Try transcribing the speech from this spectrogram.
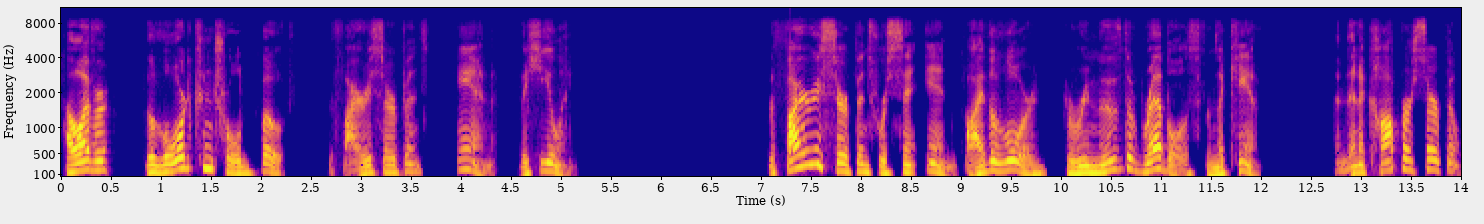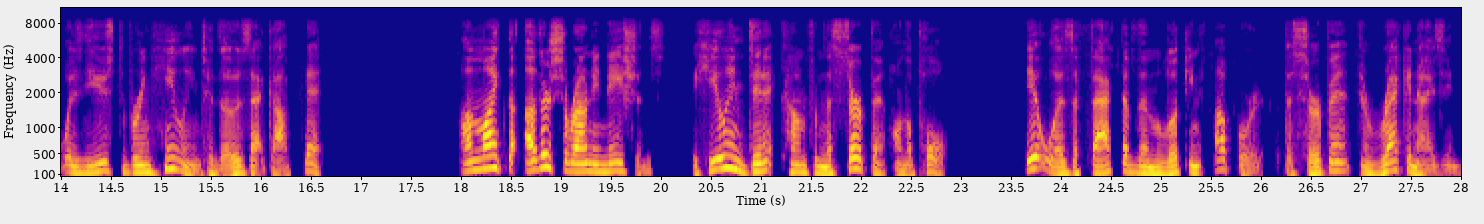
However, the Lord controlled both the fiery serpents and the healing. The fiery serpents were sent in by the Lord to remove the rebels from the camp, and then a copper serpent was used to bring healing to those that got bit. Unlike the other surrounding nations, the healing didn't come from the serpent on the pole. It was the fact of them looking upward at the serpent and recognizing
